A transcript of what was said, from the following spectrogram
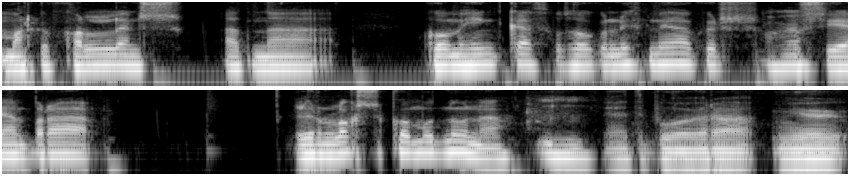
Marco Collins þarna komið hingað og tókum hana upp með okkur og síðan bara við erum loks að koma út núna. Mhm. Já, Þetta er búið að vera mjög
